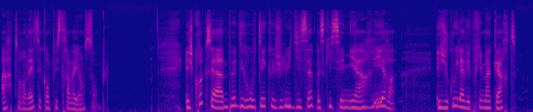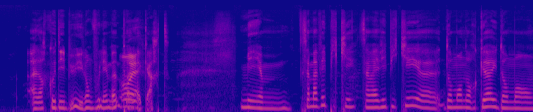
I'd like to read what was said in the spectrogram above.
Art Hornets et qu'on puisse travailler ensemble. Et je crois que ça l'a un peu dérouté que je lui dise ça parce qu'il s'est mis à rire. Et du coup, il avait pris ma carte. Alors qu'au début, il en voulait même pas Ouais. la carte. Mais euh, ça m'avait piqué. Ça m'avait piqué euh, dans mon orgueil, dans, mon,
